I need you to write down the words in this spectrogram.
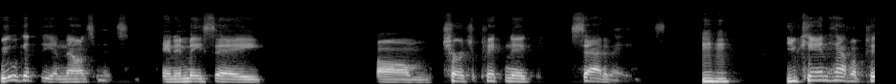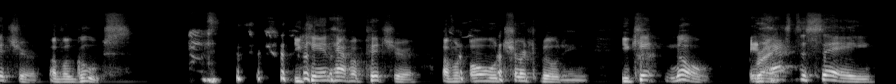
we will get the announcements and it may say um church picnic saturday. Hmm you can't have a picture of a goose. You can't have a picture of an old church building. You can't no. It Right. has to say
